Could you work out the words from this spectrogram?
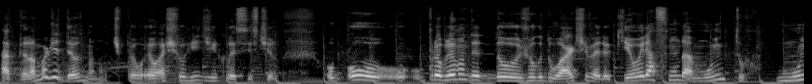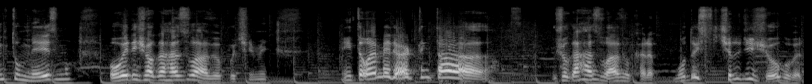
Ah, pelo amor de Deus, mano. Tipo, eu, eu acho ridículo esse estilo. O, o, o- problema de- do jogo do Art, velho, é que ou ele afunda muito, muito mesmo, ou ele joga razoável pro time. Então é melhor tentar jogar razoável, cara. Muda o estilo de jogo, velho.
